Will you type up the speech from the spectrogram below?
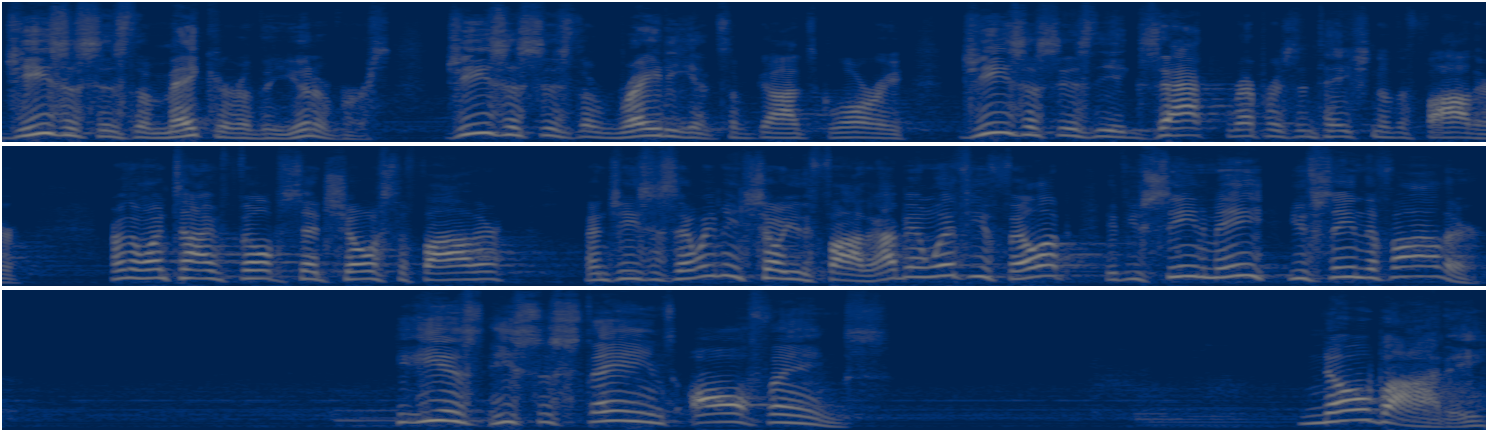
Jesus is the maker of the universe. Jesus is the radiance of God's glory. Jesus is the exact representation of the Father. Remember one time Philip said, Show us the Father? And Jesus said, What do you mean, show you the Father? I've been with you, Philip. If you've seen me, you've seen the Father. He, is, he sustains all things. Nobody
